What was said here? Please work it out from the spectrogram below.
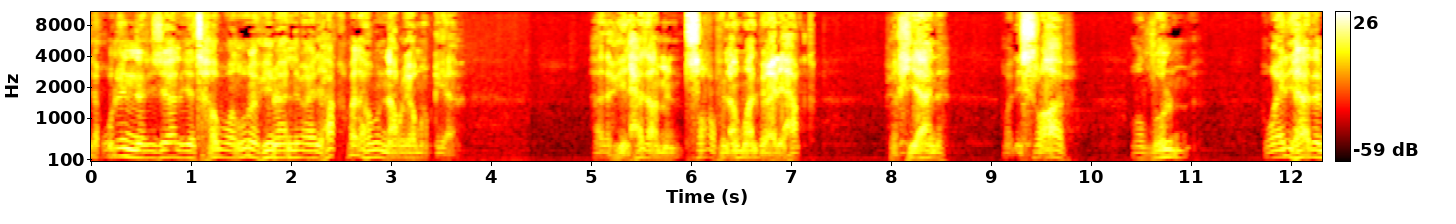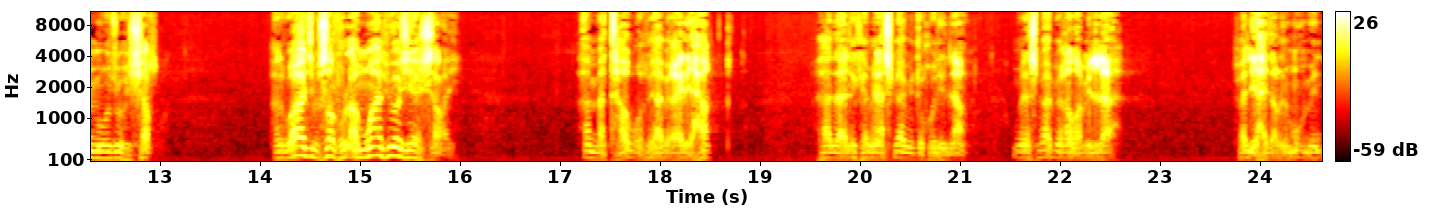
يقول إن رجالا يتخوضون في مال بغير حق فلهم النار يوم القيامة. هذا فيه الحذر من تصرف الأموال بغير حق في الخيانة والإسراف والظلم وغير هذا من وجوه الشر. الواجب صرف الأموال في وجهها الشرعي أما التخوض فيها بغير حق فذلك من أسباب دخول النار ومن أسباب غضب الله. فليحذر المؤمن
